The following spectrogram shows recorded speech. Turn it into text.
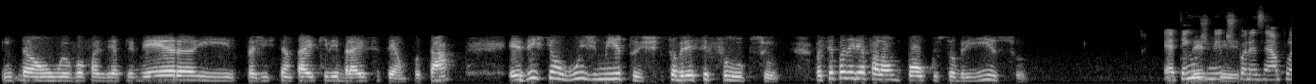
Então uhum. eu vou fazer a primeira e para a gente tentar equilibrar esse tempo, tá? Existem alguns mitos sobre esse fluxo. Você poderia falar um pouco sobre isso? É, tem uns mitos, por exemplo,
